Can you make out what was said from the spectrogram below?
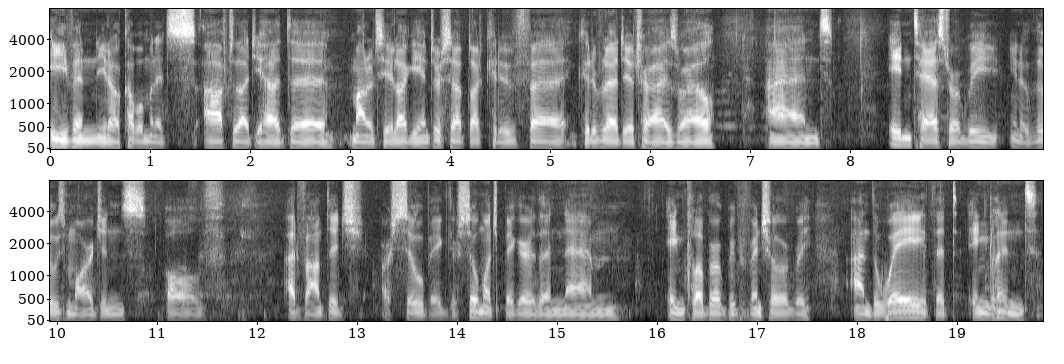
even you know a couple of minutes after that, you had the Manu Tuilagi intercept that could have uh, could have led to a try as well. And in Test rugby, you know those margins of advantage are so big. They're so much bigger than um, in club rugby, provincial rugby, and the way that England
